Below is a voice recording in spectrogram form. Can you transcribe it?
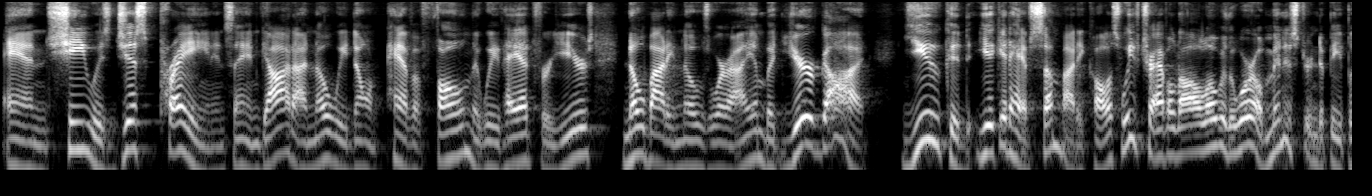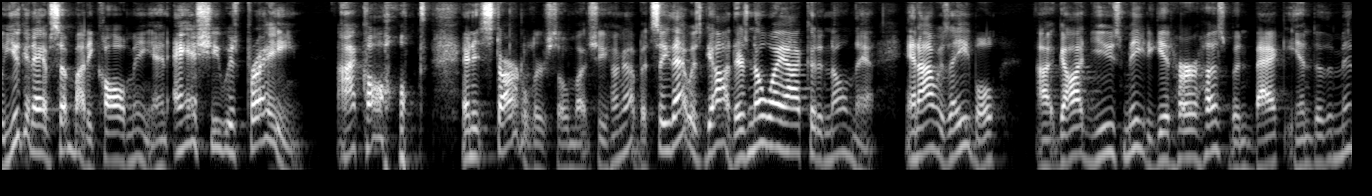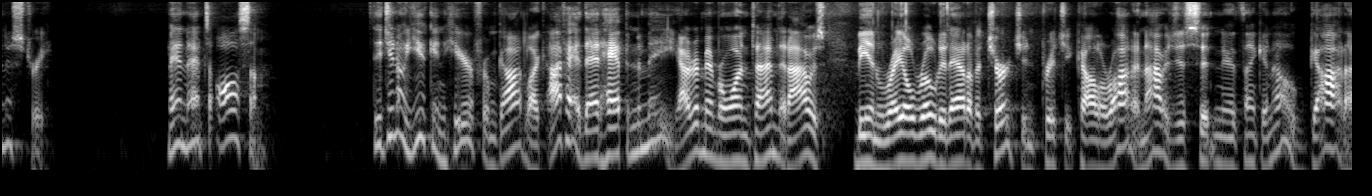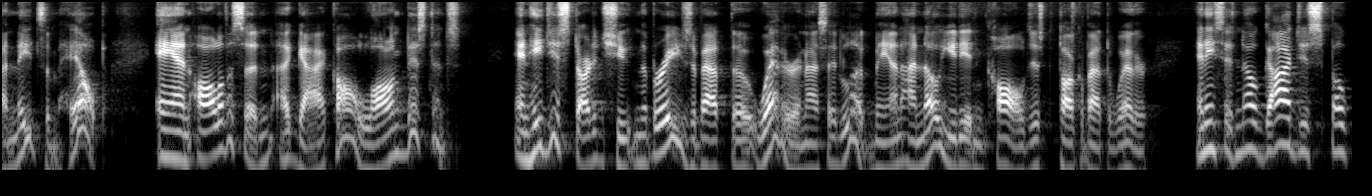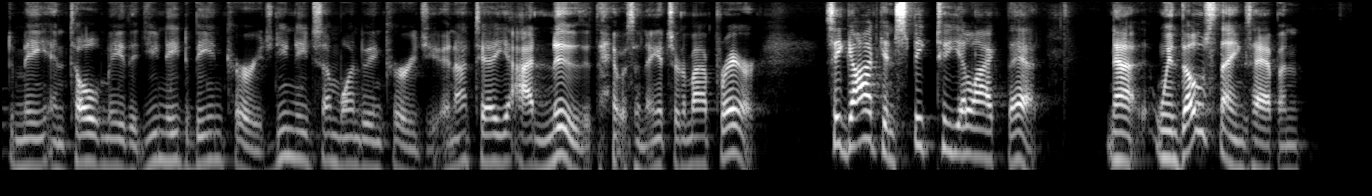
And she was just praying and saying, God, I know we don't have a phone that we've had for years. Nobody knows where I am, but you're God you could you could have somebody call us. We've traveled all over the world ministering to people. You could have somebody call me and as she was praying i called and it startled her so much she hung up. But see that was god. There's no way i could have known that. And i was able uh, god used me to get her husband back into the ministry. Man that's awesome did you know you can hear from God? Like I've had that happen to me. I remember one time that I was being railroaded out of a church in Pritchett, Colorado, and I was just sitting there thinking, oh God, I need some help. And all of a sudden, a guy called long distance. And he just started shooting the breeze about the weather. And I said, Look, Ben, I know you didn't call just to talk about the weather. And he says, No, God just spoke to me and told me that you need to be encouraged. You need someone to encourage you. And I tell you, I knew that that was an answer to my prayer. See, God can speak to you like that. Now, when those things happen,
